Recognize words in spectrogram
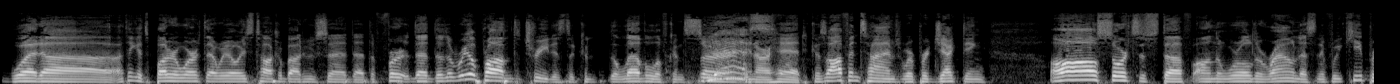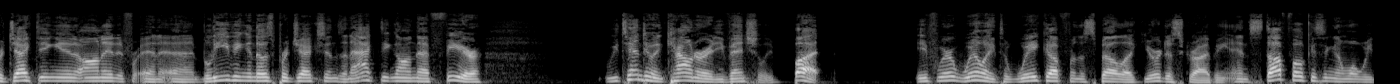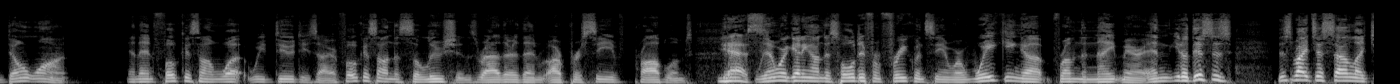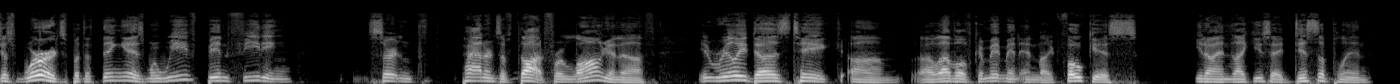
what uh, I think it's Butterworth that we always talk about, who said that the fir- the, the the real problem to treat is the con- the level of concern Yes. in our head. Because oftentimes we're projecting all sorts of stuff on the world around us, and if we keep projecting it on it and, and believing in those projections and acting on that fear, we tend to encounter it eventually. But if we're willing to wake up from the spell like you're describing and stop focusing on what we don't want and then focus on what we do desire, focus on the solutions rather than our perceived problems. Yes. Then we're getting on this whole different frequency and we're waking up from the nightmare. And you know, this is this might just sound like just words, but the thing is when we've been feeding certain th- patterns of thought for long enough, it really does take um, a level of commitment and like focus, you know, and like you said, discipline.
